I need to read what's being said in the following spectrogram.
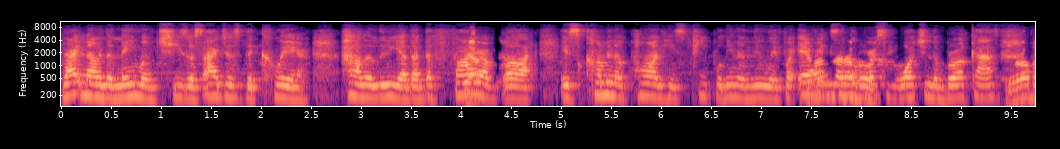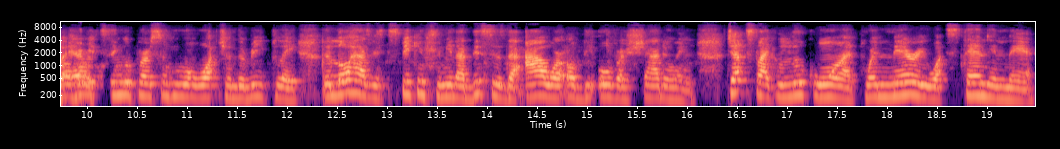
Right now, in the name of Jesus, I just declare, hallelujah, that the fire Yeah. of God is coming upon his people in a new way. For every single Yandarabo. person watching the broadcast, for every single person who will watch on the replay, the Lord has been speaking to me that this is the hour of the overshadowing. Just like Luke 1, when Mary was standing there,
